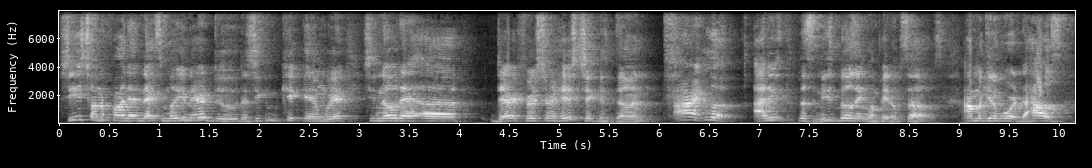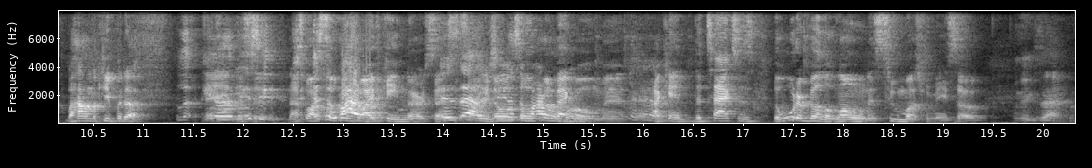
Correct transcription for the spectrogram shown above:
She's trying to find that next millionaire dude that she can kick in with. She know that uh, Derek Fisher and his chick is done. All right, look, I need listen. These bills ain't gonna pay themselves. I'm gonna get awarded the house, but how I'm gonna keep it up? Look, you know what I mean? She- that's why Kobe's wife came to her senses. Exactly. Like, you know, so come back mode. home, man. Yeah. I can't. The taxes, the water bill alone is too much for me. So Exactly.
